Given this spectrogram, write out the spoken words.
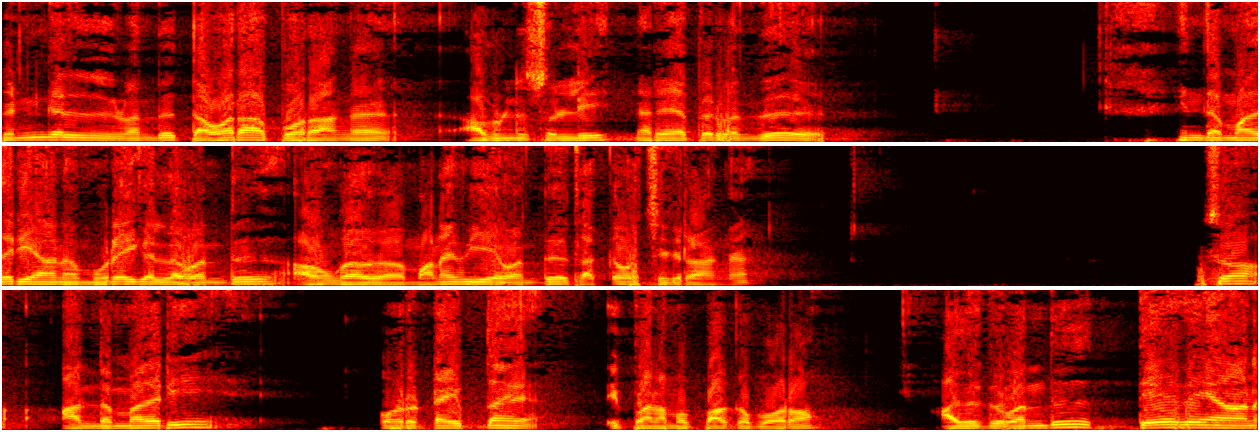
பெண்கள் வந்து தவறாக போகிறாங்க அப்படின்னு சொல்லி நிறையா பேர் வந்து இந்த மாதிரியான முறைகளில் வந்து அவங்க மனைவியை வந்து தக்க வச்சுக்கிறாங்க. ஸோ அந்த மாதிரி ஒரு டைப் தான் இப்போ நம்ம பார்க்க போகிறோம் அதுக்கு வந்து தேவையான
